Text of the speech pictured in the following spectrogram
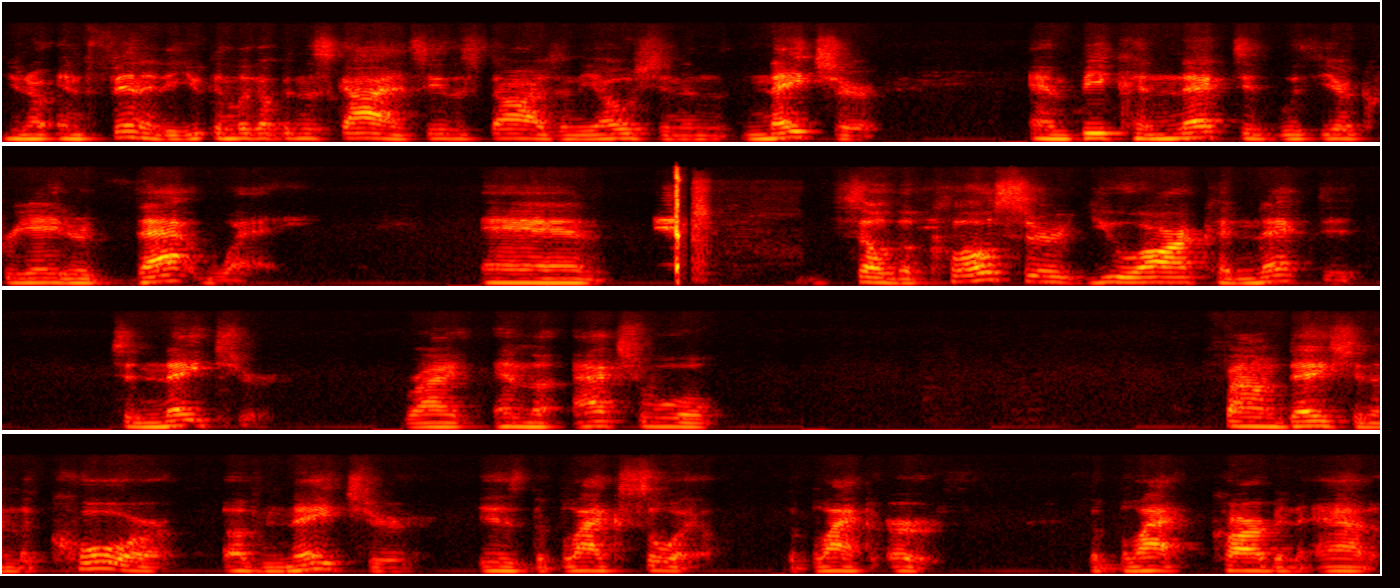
you know infinity, you can look up in the sky and see the stars and the ocean and nature and be connected with your creator that way. And so the closer you are connected to nature, right, and the actual foundation and the core of nature is the black soil, the black earth, the black carbon atom.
